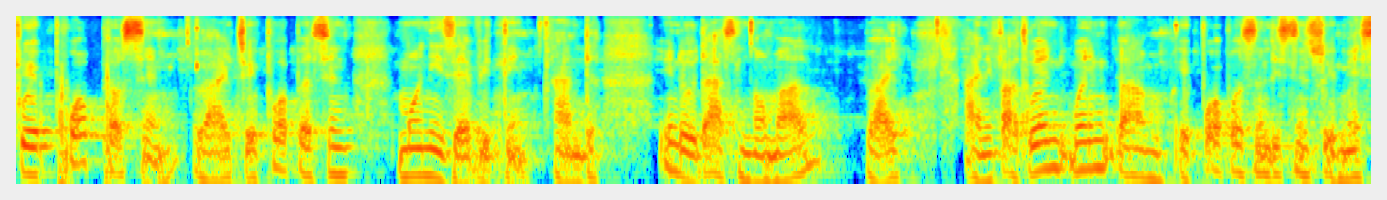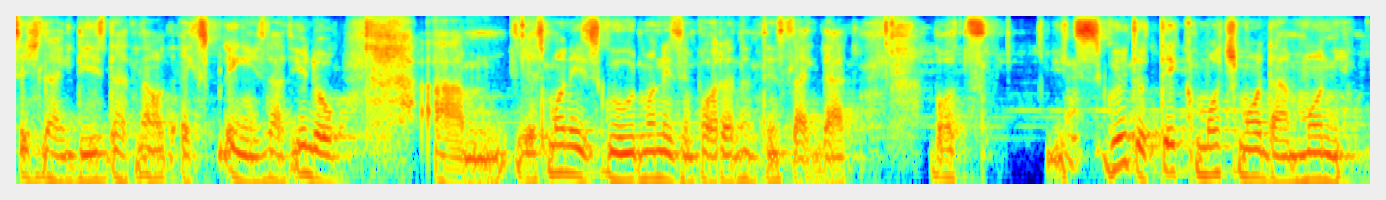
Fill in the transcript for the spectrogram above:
to a poor person, right? To a poor person, money is everything, and you know that's normal right? And in fact, when when um, a poor person listens to a message like this that now explains that you know, um, yes, money is good, money is important, and things like that, but it's going to take much more than money,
